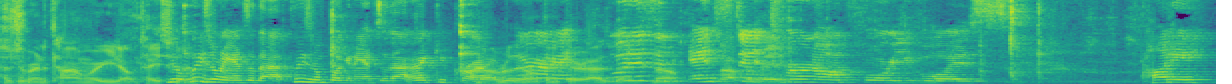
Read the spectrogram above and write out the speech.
Has there been a time where you don't taste No, good? please don't answer that. Please don't fucking answer that. I keep crying. No, I really don't think there has What been. is no. an instant Not for me. turn on for you boys? Honey,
